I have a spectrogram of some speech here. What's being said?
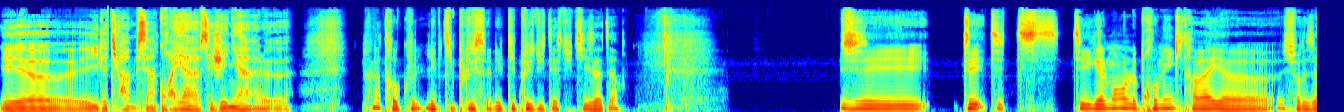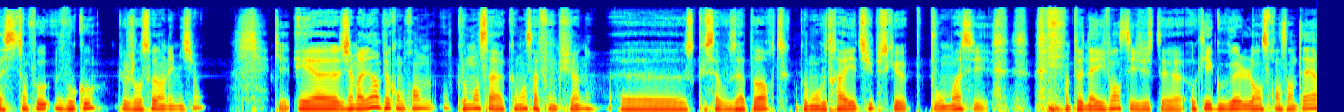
et, il a dit ah mais c'est incroyable, c'est génial. Trop cool. Les petits plus, les petits plus du test utilisateur. J'ai, t'es, également le premier qui travaille sur des assistants vocaux que je reçois dans l'émission. Et euh, j'aimerais bien un peu comprendre comment ça, comment ça fonctionne, euh, ce que ça vous apporte, comment vous travaillez dessus, parce que pour moi, c'est un peu naïvement, c'est juste euh, OK, Google lance France Inter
